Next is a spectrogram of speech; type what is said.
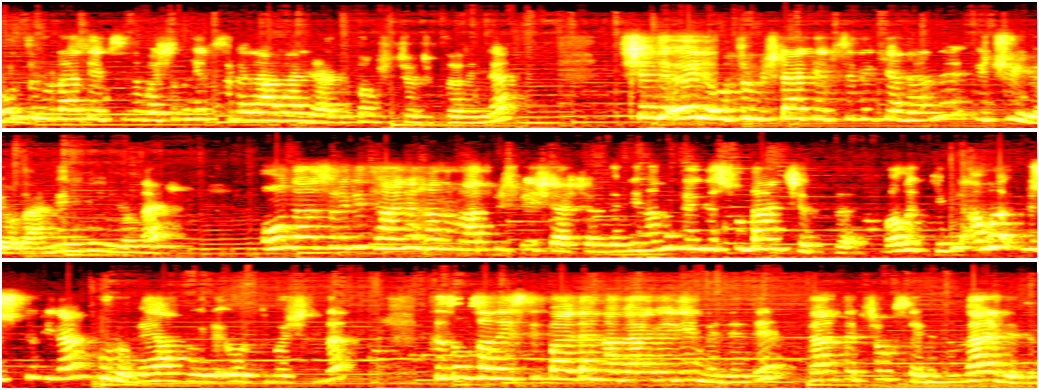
otururlar tepsinin başında hepsi beraber yerdi komşu çocuklarıyla. Şimdi öyle oturmuşlar tepsinin kenarına üçü yiyorlar, meyve yiyorlar. Ondan sonra bir tane hanım 65 yaşlarında bir hanım böyle sudan çıktı balık gibi ama üstü filan kuru beyaz böyle örtü başında. Kızım sana istikbalden haber vereyim mi dedi. Ben tabii çok sevindim ver dedim.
